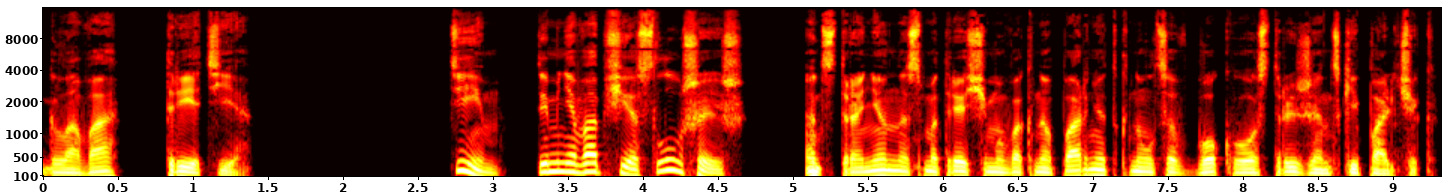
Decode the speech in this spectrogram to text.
Глава третья. «Тим, ты меня вообще слушаешь?» Отстраненно смотрящему в окно парню ткнулся в бок острый женский пальчик.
